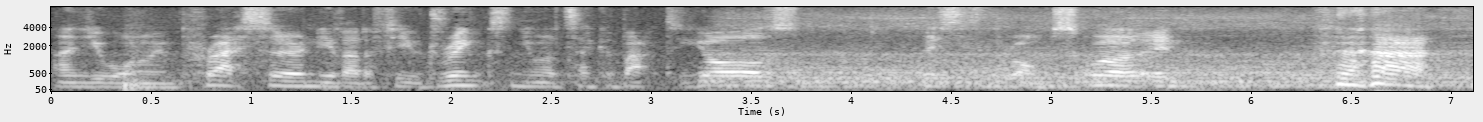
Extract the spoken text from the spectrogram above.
and you want to impress her and you've had a few drinks and you want to take her back to yours, this is the wrong squirting.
